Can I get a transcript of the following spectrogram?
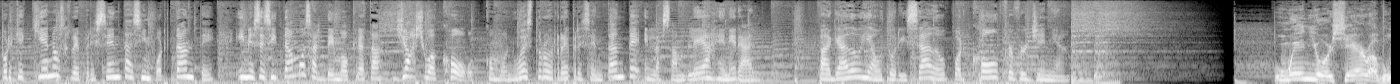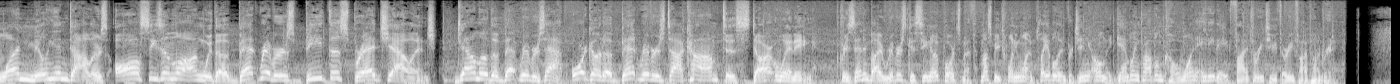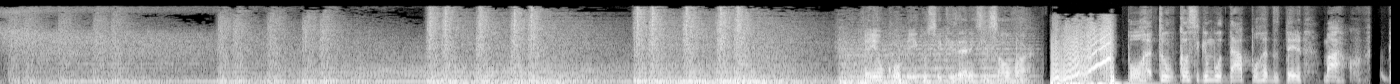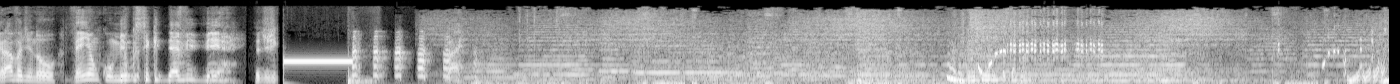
porque quien nos representa es importante y necesitamos al demócrata Joshua Cole como nuestro representante en la Asamblea General. Pagado y autorizado por Cole for Virginia. Win your share of $1 million all season long with a Bet Rivers Beat the Spread Challenge. Download the Bet Rivers app or go to betrivers.com to start winning. Presented by Rivers Casino Portsmouth. Must be 21. Playable in Virginia only. Gambling problem? Call 1 888 532 3500. Venham comigo se quiserem se salvar. Porra, tu conseguiu mudar a porra do texto. Marco, grava de novo. Venham comigo se quiser viver. Eu digo, Vai.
